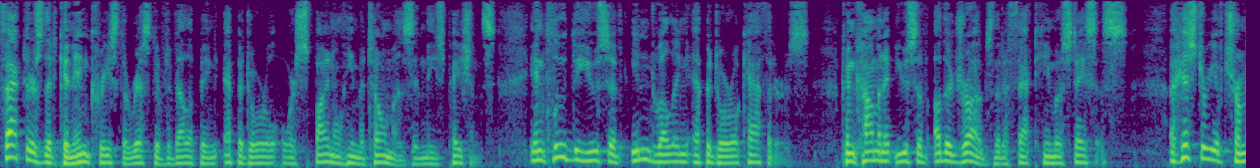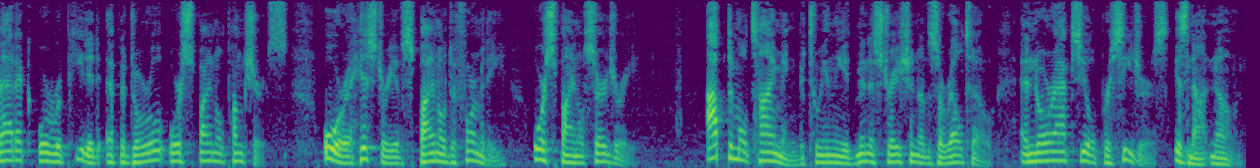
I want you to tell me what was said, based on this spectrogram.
Factors that can increase the risk of developing epidural or spinal hematomas in these patients include the use of indwelling epidural catheters, concomitant use of other drugs that affect hemostasis, a history of traumatic or repeated epidural or spinal punctures, or a history of spinal deformity or spinal surgery. Optimal timing between the administration of Xarelto and neuraxial procedures is not known.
